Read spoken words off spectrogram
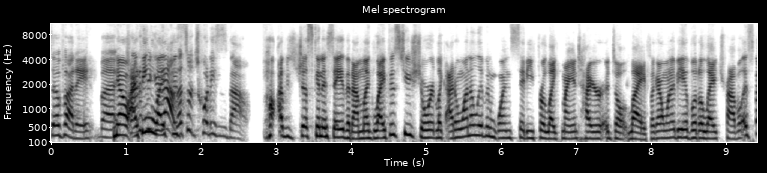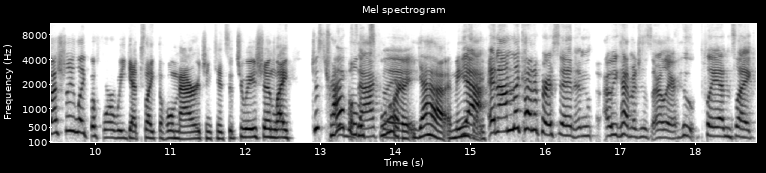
so funny. But no, I think life is, that's what 20s is about. I was just gonna say that I'm like, life is too short. Like, I don't want to live in one city for like my entire adult life. Like, I want to be able to like travel, especially like before we get to like the whole marriage and kid situation. Like, just travel, exactly. explore. Yeah, amazing. Yeah, and I'm the kind of person, and we kind of mentioned this earlier, who plans like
